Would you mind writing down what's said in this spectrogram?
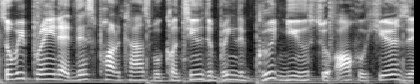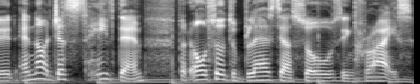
So we pray that this podcast will continue to bring the good news to all who hears it and not just save them, but also to bless their souls in Christ.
